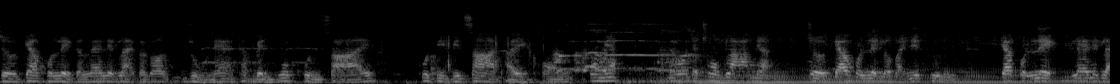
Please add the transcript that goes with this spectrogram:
เจอแก้วคนเหล็กกันแร่เหล็กไหลก็ก็อยู่แน่ ถ้าเป็นพวกขุนสายผู้ตีปีศาจไอของพวกเนี้ยไม่ว่าจะโชคลาภเนี่ย เจอแก้วคนเหล็กเราไปนี่คือ แก้วคนเหล็กแร่เหล็กไหล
